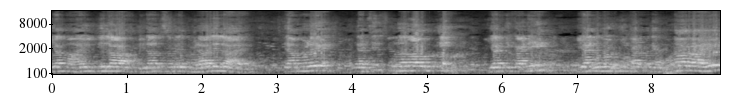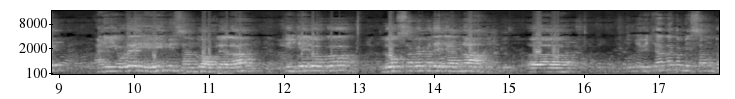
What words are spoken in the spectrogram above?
या महायुतीला विधानसभेत मिळालेला आहे. त्यामुळे त्याची पुनरावृत्ती या ठिकाणी या निवडणुकांमध्ये होणार आहे. आणि एवढं हेही मी सांगतो आपल्याला की जे लोक लोकसभेमध्ये ज्यांना अं, तुम्ही विचारला का मी सांगतो.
